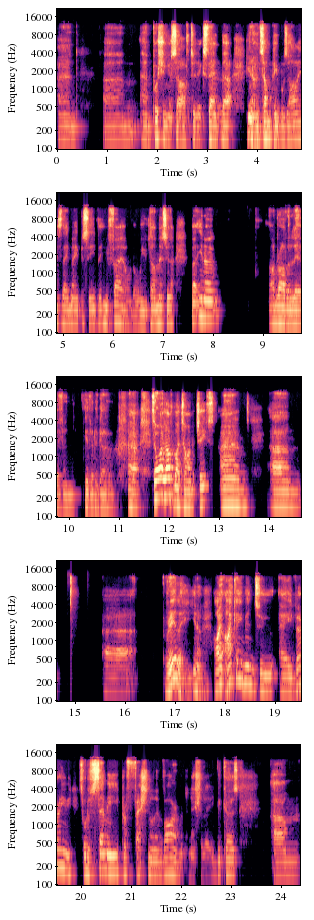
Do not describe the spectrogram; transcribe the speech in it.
and um, and pushing yourself to the extent that you know in some people's eyes they may perceive that you failed or you've done this or that. But you know I'd rather live and give it a go. Uh, so I love my time at Chiefs, and um, uh, really, you know, I, I, came into a very sort of semi-professional environment initially because, um,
